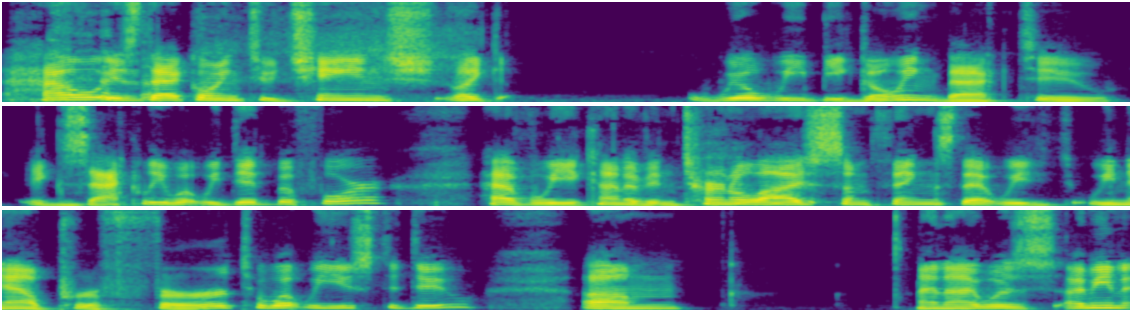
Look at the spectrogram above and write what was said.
how is that going to change like will we be going back to exactly what we did before? Have we kind of internalized some things that we we now prefer to what we used to do? Um and i was i mean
